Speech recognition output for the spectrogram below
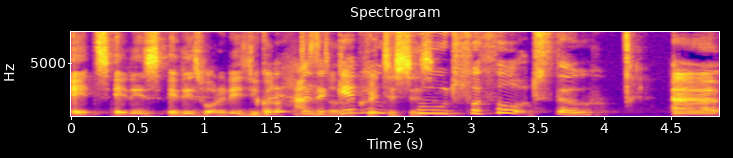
it's it is it is what it is. You've got But to it- does handle it the give you criticism. food for thought, though? Uh,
